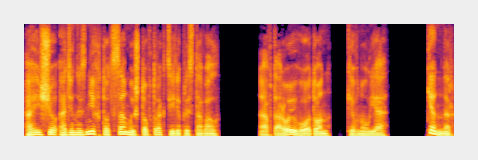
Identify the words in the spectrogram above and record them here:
«А ещё один из них тот самый, что в трактире приставал». «А второй вот он», — кивнул я. «Кеннер,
